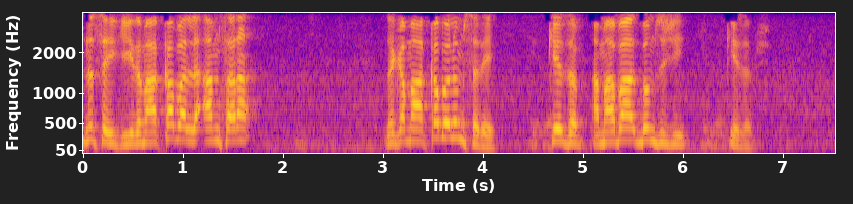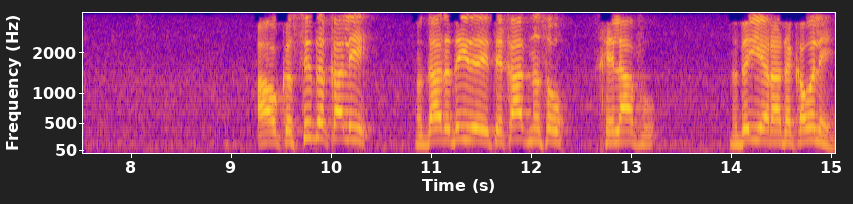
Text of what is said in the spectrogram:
نه صحیح کیږي ما قبل ام سره ځکه ما قبل هم سره کذب اما بعد بم شي کذب شي او که صدق علی نو دا د دې اعتقاد نسو خلاف نو دې اراده کوله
